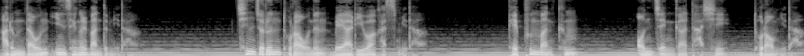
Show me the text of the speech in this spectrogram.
아름다운 인생을 만듭니다. 친절은 돌아오는 메아리와 같습니다. 베푼 만큼 언젠가 다시 돌아옵니다.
